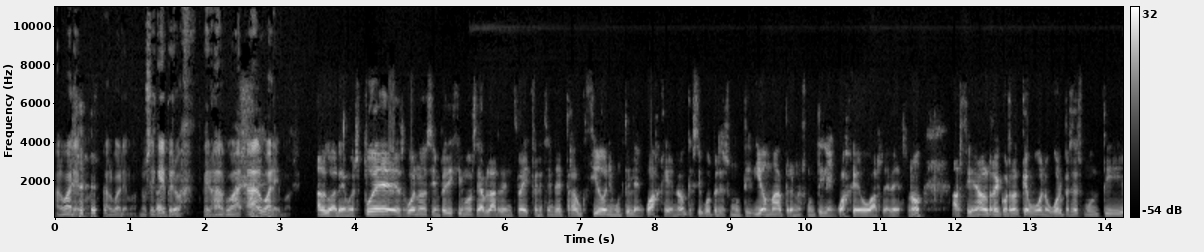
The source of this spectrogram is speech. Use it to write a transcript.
Algo haremos, algo haremos. No sé qué, pero, pero algo, algo haremos. Algo haremos. Pues bueno, siempre dijimos de hablar de entre la diferencia entre traducción y multilenguaje, ¿no? Que si WordPress es multidioma, pero no es multilenguaje o al revés, ¿no? Al final, recordad que, bueno, WordPress es multi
